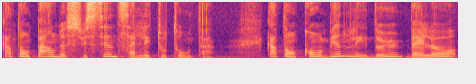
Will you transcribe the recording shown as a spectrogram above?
Quand on parle de suicide, ça l'est tout autant. Quand on combine les deux, ben là,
